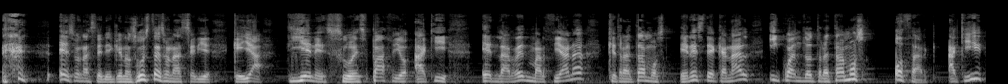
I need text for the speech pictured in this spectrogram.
es una serie que nos gusta, es una serie que ya tiene su espacio aquí en la red marciana, que tratamos en este canal y cuando tratamos Ozark. Aquí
